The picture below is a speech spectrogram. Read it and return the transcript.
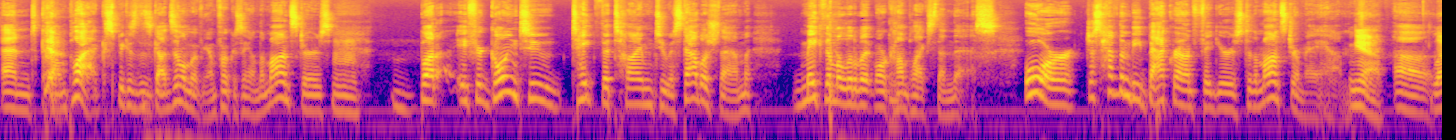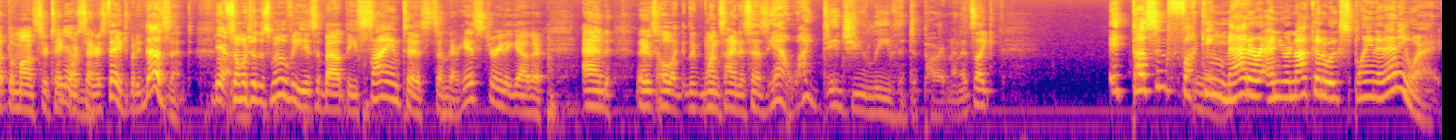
and Yeah. complex because this Godzilla movie. I'm focusing on the monsters. Mm-hmm. But if you're going to take the time to establish them, make them a little bit more complex than this. Or just have them be background figures to the monster mayhem. Yeah. Let the monster take Uh, yeah. more center stage, but he doesn't. Yeah. So much of this movie is about these scientists and their history together. And there's whole like one scientist says, "Yeah, why did you leave the department?" It's like it doesn't fucking matter, and you're not going to explain it anyway.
